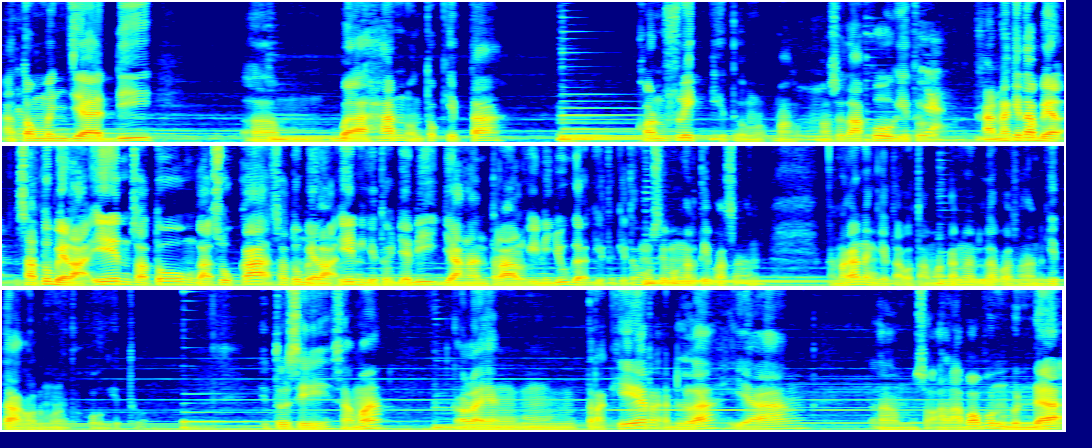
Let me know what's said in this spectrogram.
atau menjadi em, bahan untuk kita konflik gitu. Mak- Maksud aku gitu. Ya. Karena kita bel- satu belain, satu nggak suka, satu belain gitu. Jadi jangan terlalu ini juga gitu. Kita mesti mengerti pasangan. Karena kan yang kita utamakan adalah pasangan kita kalau menurut aku gitu. Itu sih sama kalau yang mm, terakhir adalah yang em, soal apa pun benda,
